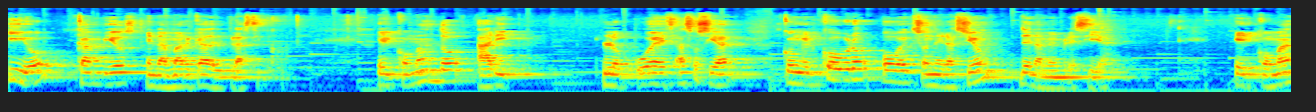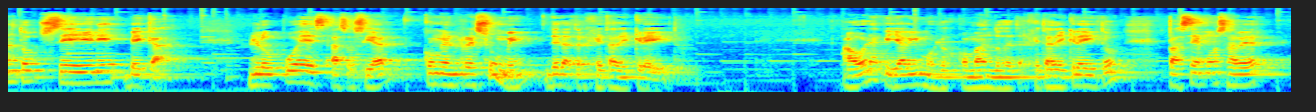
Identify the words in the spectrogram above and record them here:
y o cambios en la marca del plástico. El comando ARIP lo puedes asociar con el cobro o exoneración de la membresía el comando CRBK. Lo puedes asociar con el resumen de la tarjeta de crédito. Ahora que ya vimos los comandos de tarjeta de crédito, pasemos a ver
